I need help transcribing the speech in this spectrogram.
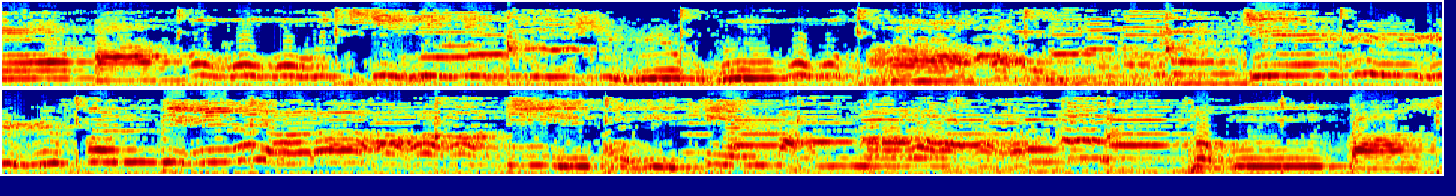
别把夫妻视无头，今日分别呀，地北天南啊，总把贤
